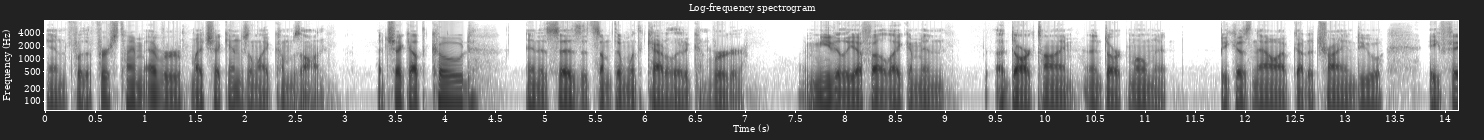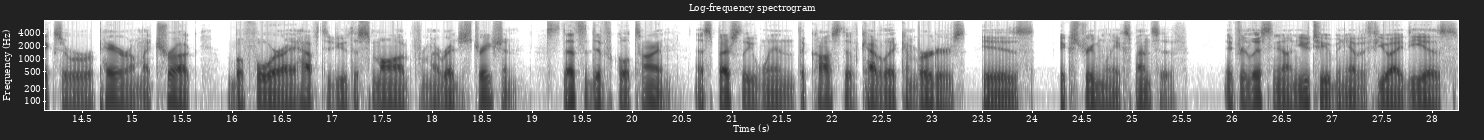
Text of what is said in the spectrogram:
and for the first time ever, my check engine light comes on. I check out the code, and it says it's something with the catalytic converter. Immediately, I felt like I'm in a dark time and a dark moment because now I've got to try and do a fix or a repair on my truck before I have to do the smog for my registration. That's a difficult time, especially when the cost of catalytic converters is extremely expensive. If you're listening on YouTube and you have a few ideas,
